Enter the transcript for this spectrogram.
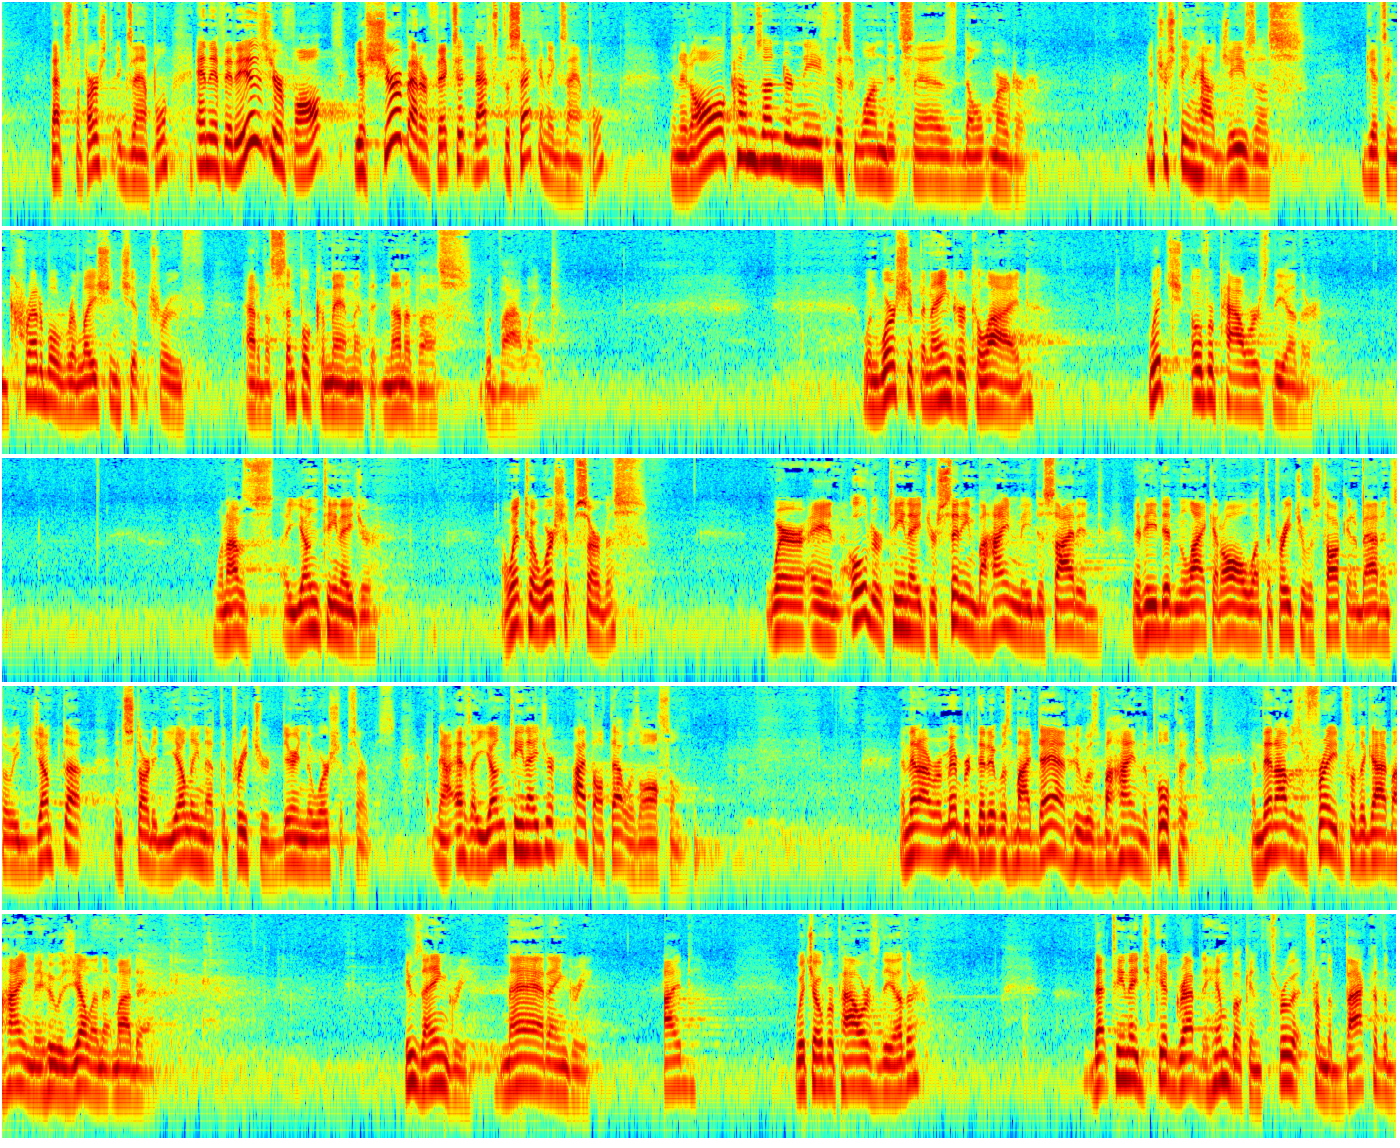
That's the first example. And if it is your fault, you sure better fix it. That's the second example. And it all comes underneath this one that says, don't murder. Interesting how Jesus gets incredible relationship truth out of a simple commandment that none of us would violate. When worship and anger collide, which overpowers the other? When I was a young teenager, I went to a worship service where an older teenager sitting behind me decided that he didn't like at all what the preacher was talking about, and so he jumped up and started yelling at the preacher during the worship service. Now, as a young teenager, I thought that was awesome. And then I remembered that it was my dad who was behind the pulpit. And then I was afraid for the guy behind me who was yelling at my dad. He was angry, mad angry. Which overpowers the other? That teenage kid grabbed a hymn book and threw it from the back of the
